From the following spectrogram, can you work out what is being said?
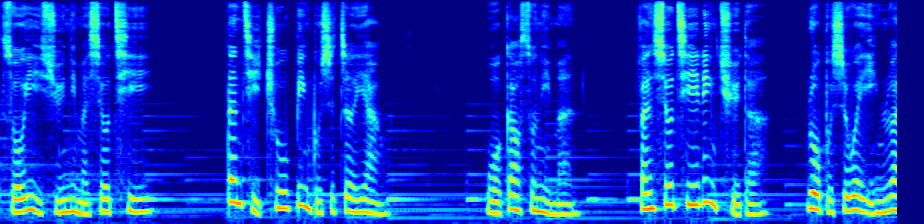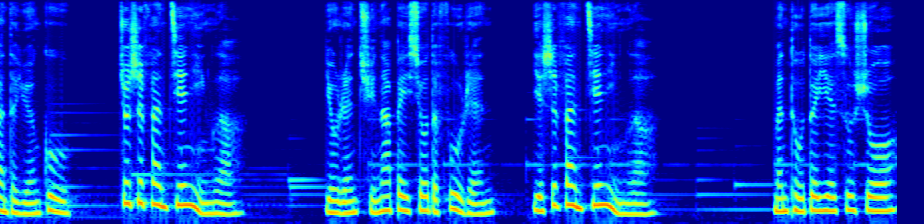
所以许你们休妻，但起初并不是这样。我告诉你们，凡休妻另娶的，若不是为淫乱的缘故，就是犯奸淫了。”有人娶那被休的妇人，也是犯奸淫了。门徒对耶稣说：“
